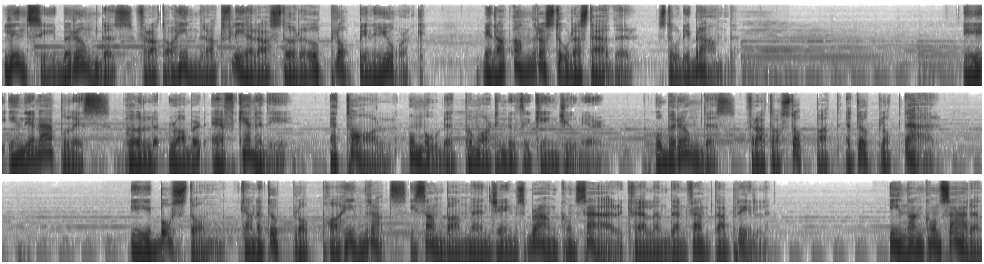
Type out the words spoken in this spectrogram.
Lindsay berömdes för att ha hindrat flera större upplopp i New York medan andra stora städer stod i brand. I Indianapolis höll Robert F Kennedy ett tal om mordet på Martin Luther King Jr och berömdes för att ha stoppat ett upplopp där i Boston kan ett upplopp ha hindrats i samband med en James Brown-konsert kvällen den 5 april. Innan konserten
